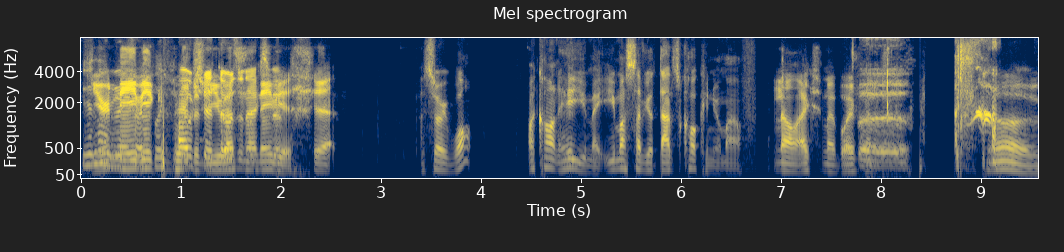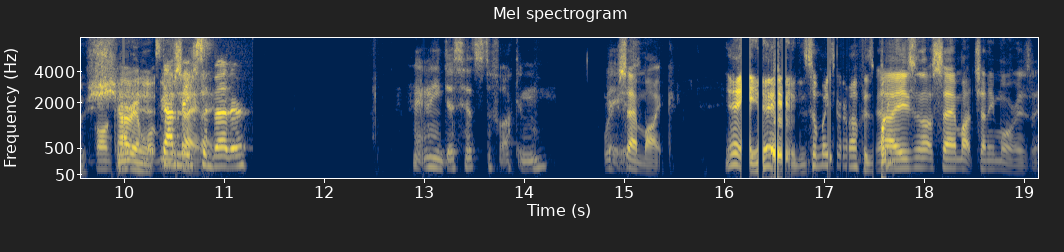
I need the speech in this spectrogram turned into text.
Your Navy compared Oh, to shit, the U.S. Navy is shit. Sorry, what? I can't hear you, mate. You must have your dad's cock in your mouth. No, actually, my boyfriend. Oh Go on, shit. carry on. What That makes saying? it better. And he just hits the fucking. What you face. saying, Mike? Hey, hey, did somebody turn off his No, mic? he's not saying much anymore, is he?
